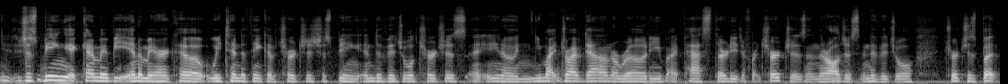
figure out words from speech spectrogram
just being kind of maybe in America we tend to think of churches just being individual churches uh, you know and you might drive down a road and you might pass 30 different churches and they're all just individual churches but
